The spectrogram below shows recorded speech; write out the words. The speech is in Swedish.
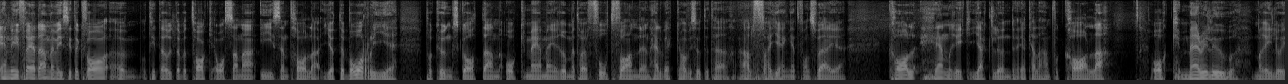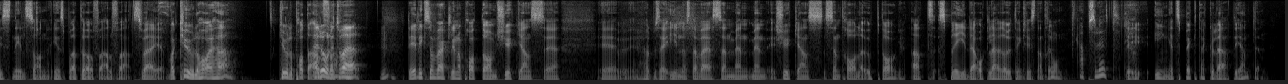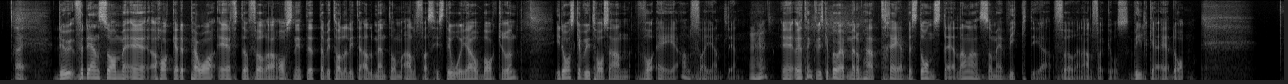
Är ny fredag, men vi sitter kvar eh, och tittar ut över takåsarna i centrala Göteborg på Kungsgatan och med mig i rummet har jag fortfarande, en hel vecka har vi suttit här, Alfa-gänget från Sverige. Karl-Henrik Jacklund, jag kallar han för Karla. Och Mary Lou, Marie-Louise Nilsson, inspiratör för Alfa Sverige. Vad kul att ha er här. Kul att prata Det är Alfa. roligt att vara här. Mm. Det är liksom verkligen att prata om kyrkans eh, eh, höll på att säga innersta väsen, men, men kyrkans centrala uppdrag att sprida och lära ut den kristna tron. Absolut. Det är ju inget spektakulärt egentligen. Nej. Du, för den som eh, hakade på efter förra avsnittet där vi talade lite allmänt om Alfas historia och bakgrund. Idag ska vi ta oss an, vad är Alfa egentligen? Mhm. Eh, och jag tänkte vi ska börja med de här tre beståndsdelarna som är viktiga för en alfakurs. Vilka är de?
